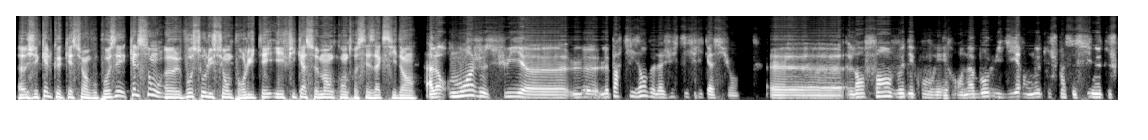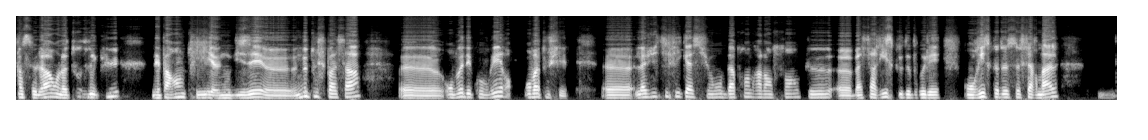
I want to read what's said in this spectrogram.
J'ai quelques questions à vous poser. Quelles sont vos solutions pour lutter efficacement contre ces accidents? Alors moi je suis le, le partisan de la justification. Euh, L'enfant veut découvrir. On a beau lui dire ne touche pas ceci, ne touche pas cela, on l'a tous vécu. Des parents qui euh, nous disaient euh, ne touche pas ça. On veut découvrir, on va toucher. La justification d'apprendre à l'enfant que bah, ça risque de brûler, on risque de se faire mal,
